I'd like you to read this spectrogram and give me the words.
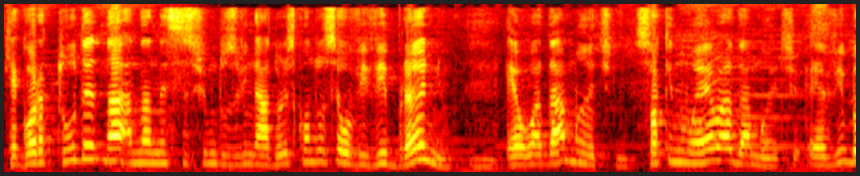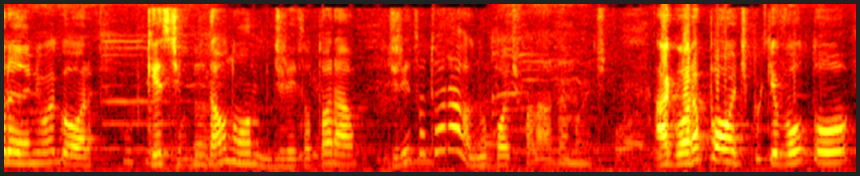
que agora tudo é na, na- nesses filmes dos Vingadores, quando você ouvir Vibranium, Hum. é o Adamantium. Só que não é o Adamantium, é Vibranium agora. Porque eles tinham que mudar o nome, direito autoral. Direito autoral, não pode falar Adamantium. Agora pode, porque voltou.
